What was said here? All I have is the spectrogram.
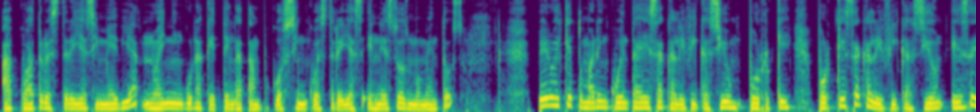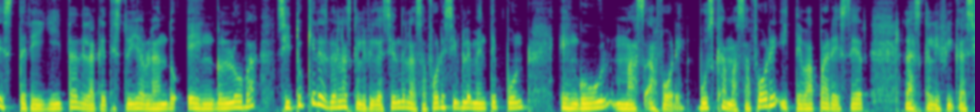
a 4 estrellas y media, no hay ninguna que tenga tampoco 5 estrellas en estos momentos, pero hay que tomar en cuenta esa calificación, ¿por qué? Porque esa calificación, esa estrellita de la que te estoy hablando, engloba, si tú quieres ver las calificaciones de las Afores, simplemente pon en Google más Afore, busca más Afore y te va a aparecer las calificaciones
